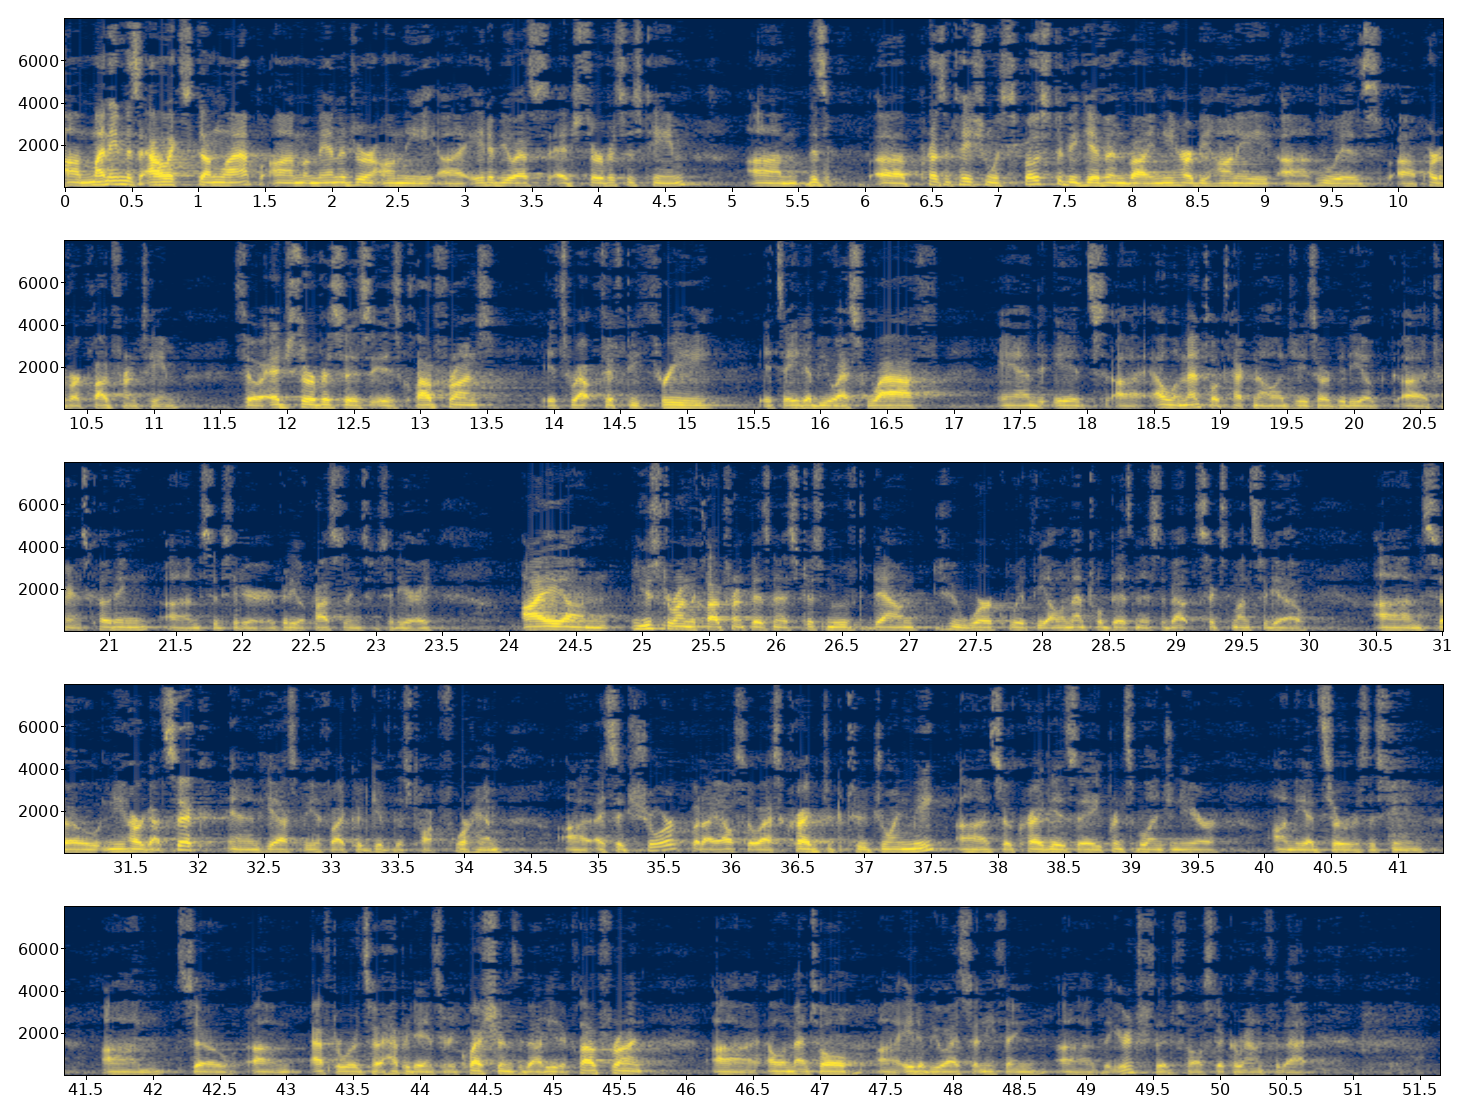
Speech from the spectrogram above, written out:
Um, my name is Alex Dunlap. I'm a manager on the uh, AWS Edge Services team. Um, this uh, presentation was supposed to be given by Nihar Bihani, uh, who is part of our CloudFront team. So Edge Services is CloudFront, it's Route 53, it's AWS WAF, and it's Elemental Technologies, our video transcoding um, subsidiary, video processing subsidiary. I um, used to run the CloudFront business, just moved down to work with the Elemental business about six months ago. Um, so Nihar got sick, and he asked me if I could give this talk for him. Uh, I said sure, but I also asked Craig to, join me. Uh, so Craig is a principal engineer on the Edge Services team. Um, so afterwards, I'm happy to answer any questions about either CloudFront, uh, Elemental, uh, AWS, anything uh, that you're interested. So I'll stick around for that.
